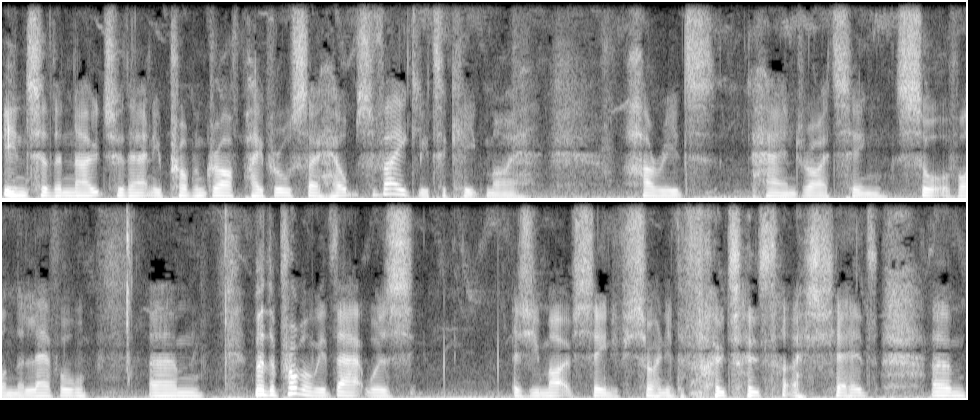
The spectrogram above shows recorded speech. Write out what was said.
into the notes without any problem. Graph paper also helps vaguely to keep my hurried handwriting sort of on the level. Um, but the problem with that was, as you might have seen if you saw any of the photos that I shared, um,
